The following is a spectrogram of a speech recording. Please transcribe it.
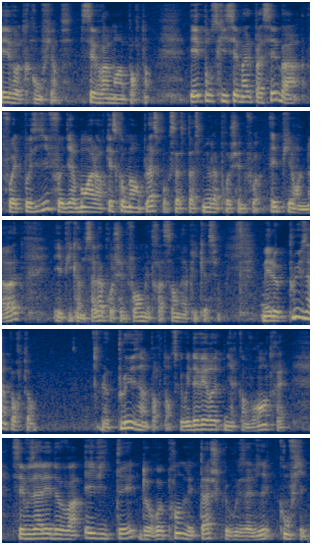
et votre confiance. C'est vraiment important. Et pour ce qui s'est mal passé, il bah, faut être positif, il faut dire bon alors qu'est-ce qu'on met en place pour que ça se passe mieux la prochaine fois? Et puis on le note, et puis comme ça la prochaine fois on mettra ça en application. Mais le plus important, le plus important, ce que vous devez retenir quand vous rentrez, c'est vous allez devoir éviter de reprendre les tâches que vous aviez confiées.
